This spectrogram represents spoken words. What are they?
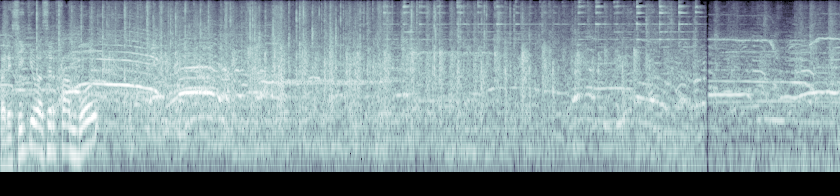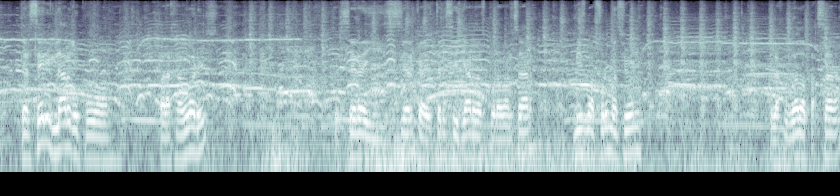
Parecía que iba a ser fanball. Tercera y largo por- para Jaguares. Tercera y cerca de 13 yardas por avanzar. Misma formación de la jugada pasada.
